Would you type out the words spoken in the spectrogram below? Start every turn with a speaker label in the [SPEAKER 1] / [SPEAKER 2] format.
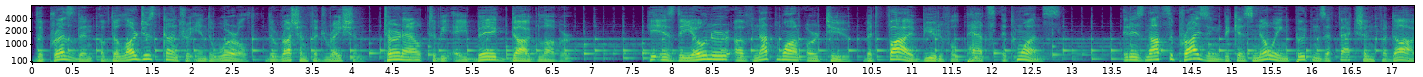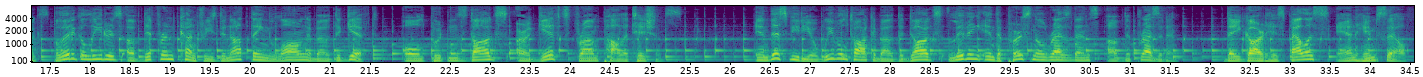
[SPEAKER 1] The president of the largest country in the world, the Russian Federation, turned out to be a big dog lover. He is the owner of not one or two, but five beautiful pets at once. It is not surprising because knowing Putin's affection for dogs, political leaders of different countries do not think long about the gift. All Putin's dogs are gifts from politicians. In this video, we will talk about the dogs living in the personal residence of the president. They guard his palace and himself.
